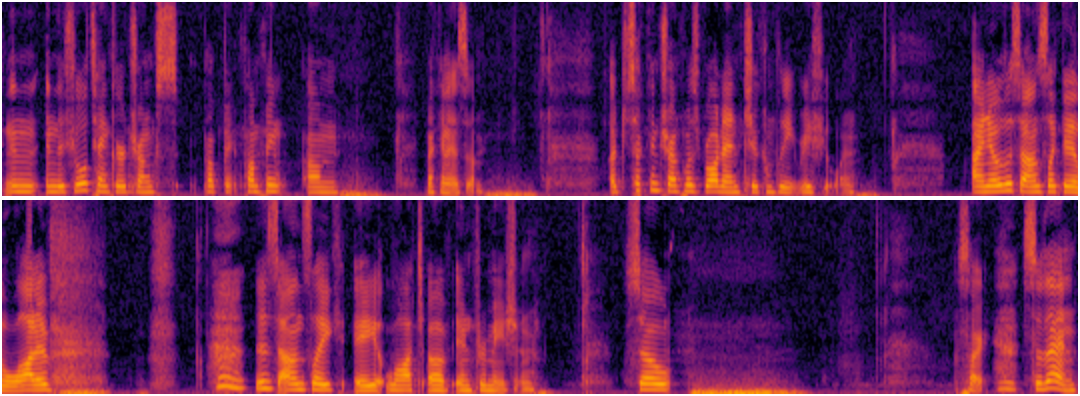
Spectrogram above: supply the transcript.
in, in the fuel tanker trunk's pumping, pumping um, mechanism. A second trunk was brought in to complete refueling. I know this sounds like a lot of this sounds like a lot of information. So sorry. So then,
